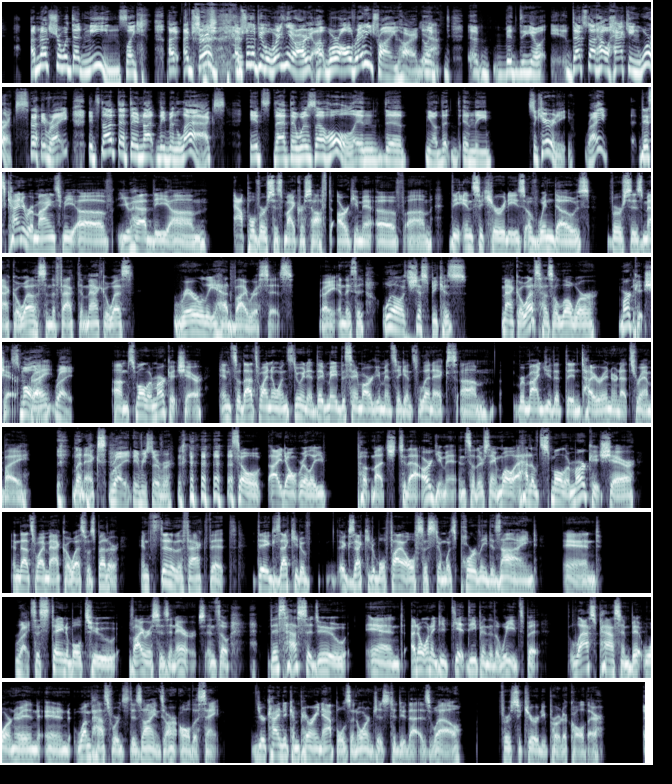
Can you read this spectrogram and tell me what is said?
I'm not sure what that means. Like, I, am sure, I'm sure the people working there are uh, were already trying hard. Yeah. Like, uh, you know, that's not how hacking works, right? It's not that they're not they've been lax. It's that there was a hole in the you know the in the security, right? This kind of reminds me of you had the um Apple versus Microsoft argument of um, the insecurities of Windows versus Mac OS and the fact that Mac OS rarely had viruses, right? And they said, well, it's just because Mac OS has a lower market share, smaller, right? Right. Um, smaller market share. And so that's why no one's doing it. They've made the same arguments against Linux. Um, remind you that the entire internet's ran by Linux. right, every server. so I don't really put much to that argument. And so they're saying, well, it had a smaller market share and that's why Mac OS was better. Instead of the fact that the executive executable file system was poorly designed and right sustainable to viruses and errors. And so this has to do and I don't want to get, get deep into the weeds, but LastPass and Bitwarden and 1Password's designs aren't all the same. You're kind of comparing apples and oranges to do that as well for security protocol there.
